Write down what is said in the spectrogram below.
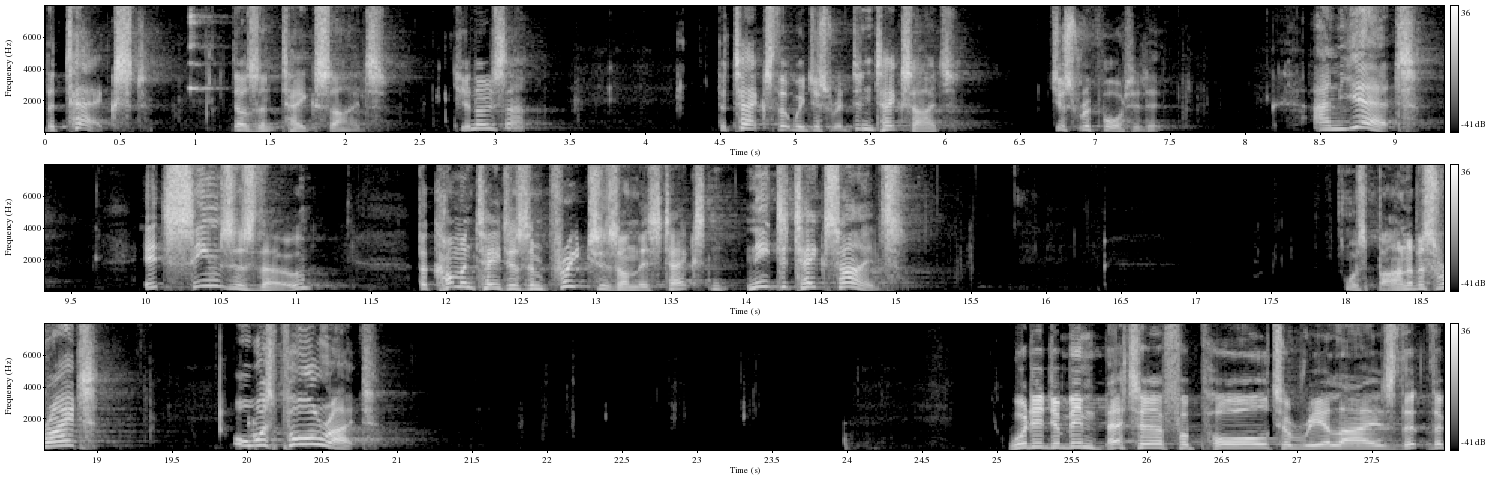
the text doesn't take sides. Do you notice that? The text that we just read didn't take sides, just reported it. And yet, it seems as though the commentators and preachers on this text need to take sides. Was Barnabas right? Or was Paul right? Would it have been better for Paul to realize that the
